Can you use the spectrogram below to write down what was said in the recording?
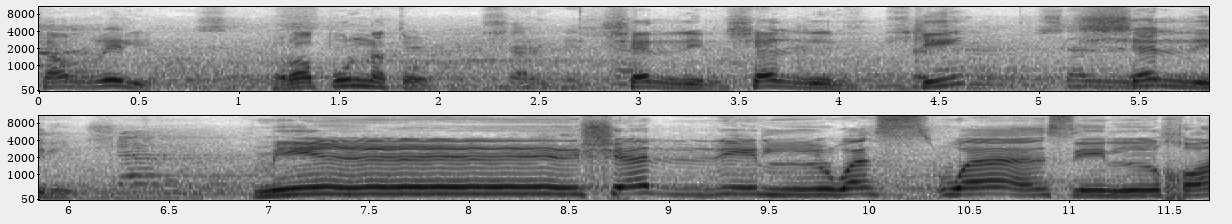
শাররিল রপুন না شرل شرل كي؟ شرل من شر الوسواس الخناس.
